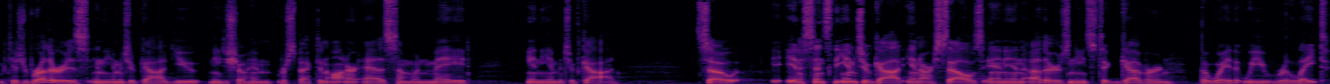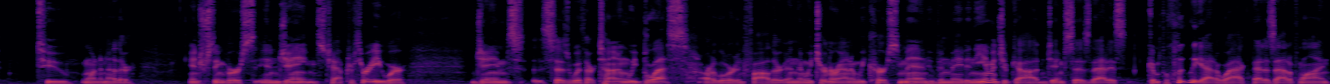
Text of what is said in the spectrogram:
Because your brother is in the image of God, you need to show him respect and honor as someone made in the image of God. So, in a sense, the image of God in ourselves and in others needs to govern the way that we relate to one another. Interesting verse in James chapter 3 where James says, With our tongue we bless our Lord and Father, and then we turn around and we curse men who've been made in the image of God. James says that is completely out of whack, that is out of line.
